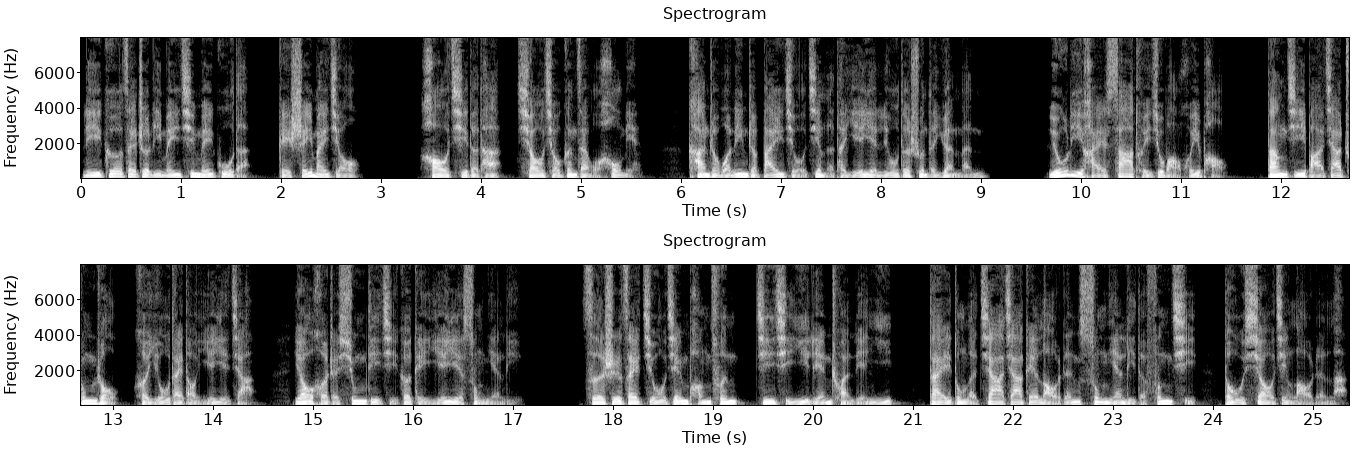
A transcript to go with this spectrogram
李哥在这里没亲没故的，给谁买酒？好奇的他悄悄跟在我后面，看着我拎着白酒进了他爷爷刘德顺的院门。刘立海撒腿就往回跑，当即把家中肉和油带到爷爷家。吆喝着兄弟几个给爷爷送年礼，此事在九间棚村激起一连串涟漪，带动了家家给老人送年礼的风气，都孝敬老人了。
